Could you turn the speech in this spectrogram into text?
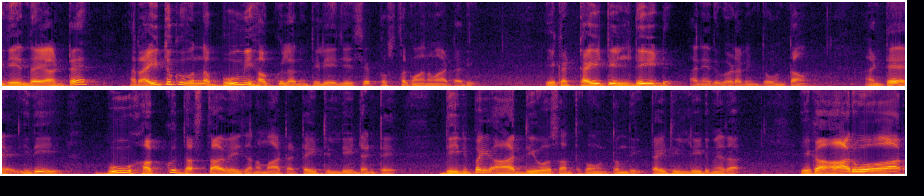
ఇదేందయ్యా అంటే రైతుకు ఉన్న భూమి హక్కులను తెలియజేసే పుస్తకం అన్నమాట అది. ఇక టైటిల్ డీడ్ అనేది కూడా వింటూ ఉంటాం. అంటే ఇది భూ హక్కు దస్తావేజ్ అన్నమాట టైటిల్ డీడ్ అంటే. దీనిపై ఆర్డీఓ సంతకం ఉంటుంది టైటిల్ డీడ్ మీద. ఇక ఆర్ఓఆర్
